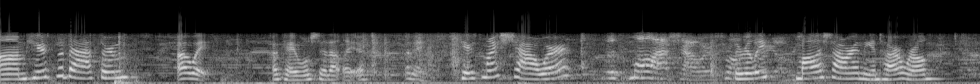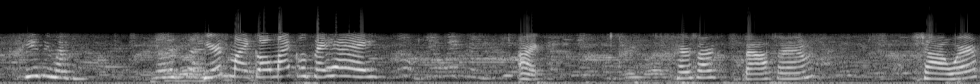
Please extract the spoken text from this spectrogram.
Um, here's the bathroom. Oh, wait. Okay, we'll show that later. Okay, Here's my shower. the small ass shower. The really smallest shower in the entire world. Excuse me, Michael. No, it's fine. Here's Michael. Michael, say hey. No, get away from me. Alright. Here's our bathroom. Shower.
